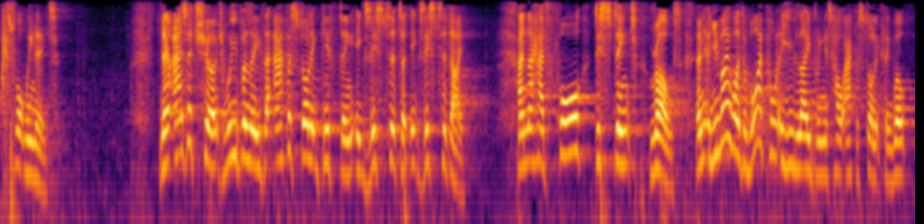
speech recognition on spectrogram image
That's what we need. Now, as a church, we believe that apostolic gifting exists, to, exists today. And they had four distinct roles. And, and you may wonder, why, Paul, are you labouring this whole apostolic thing? Well,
